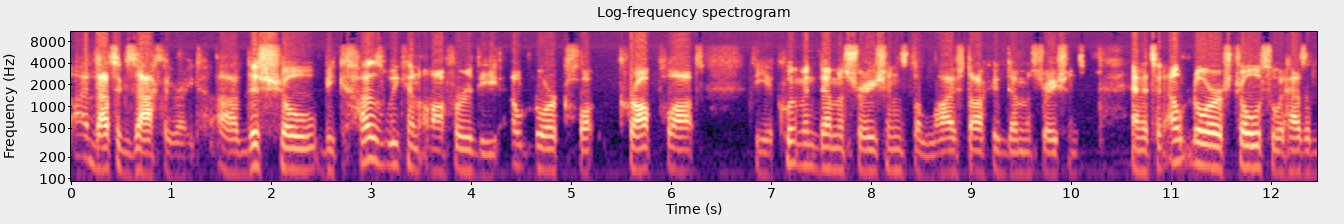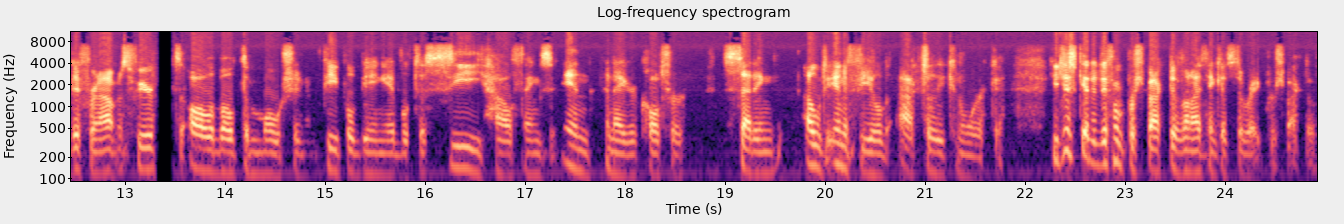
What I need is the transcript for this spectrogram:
Uh, that's exactly right. Uh, this show, because we can offer the outdoor cl- crop plots, the equipment demonstrations, the livestock demonstrations, and it's an outdoor show, so it has a different atmosphere. It's all about the motion and people being able to see how things in an agriculture setting out in a field actually can work. You just get a different perspective, and I think it's the right perspective.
